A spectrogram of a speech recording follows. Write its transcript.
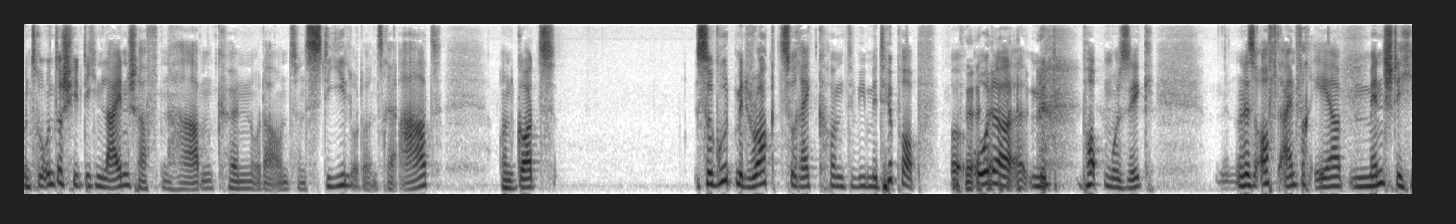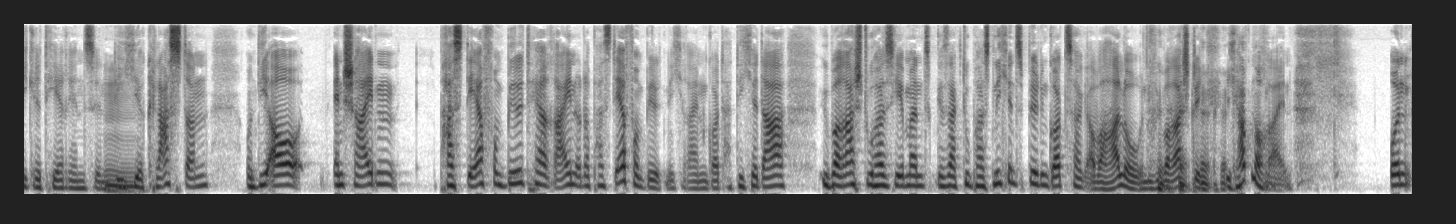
unsere unterschiedlichen Leidenschaften haben können oder unseren Stil oder unsere Art. Und Gott so gut mit Rock zurechtkommt wie mit Hip-Hop äh, oder mit Popmusik. Und es oft einfach eher menschliche Kriterien sind, die mhm. hier clustern und die auch entscheiden, passt der vom Bild her rein oder passt der vom Bild nicht rein? Gott hat dich hier da überrascht. Du hast jemand gesagt, du passt nicht ins Bild und Gott sagt, aber hallo und ich überrasche dich. Ich habe noch einen. Und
